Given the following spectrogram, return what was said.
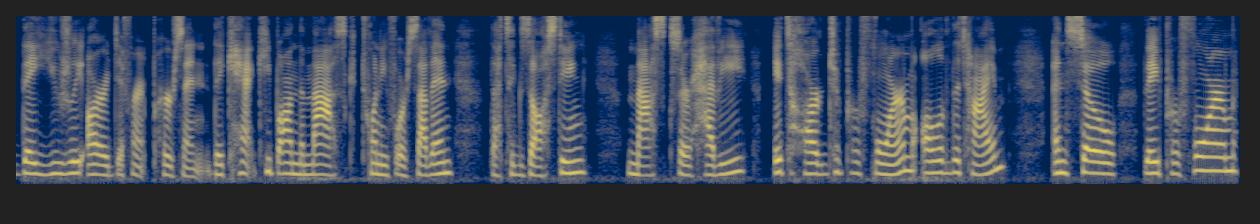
they usually are a different person. They can't keep on the mask 24 7. That's exhausting. Masks are heavy. It's hard to perform all of the time. And so they perform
